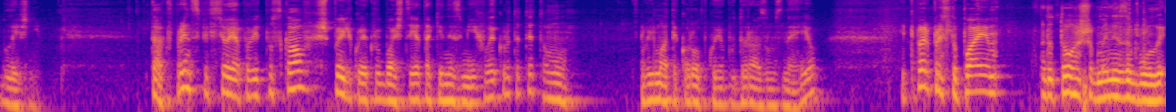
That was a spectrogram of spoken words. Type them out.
ближні. Так, в принципі, все я повідпускав. Шпильку, як ви бачите, я так і не зміг викрутити, тому виймати коробку я буду разом з нею. І тепер приступаємо до того, щоб ми не забули.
